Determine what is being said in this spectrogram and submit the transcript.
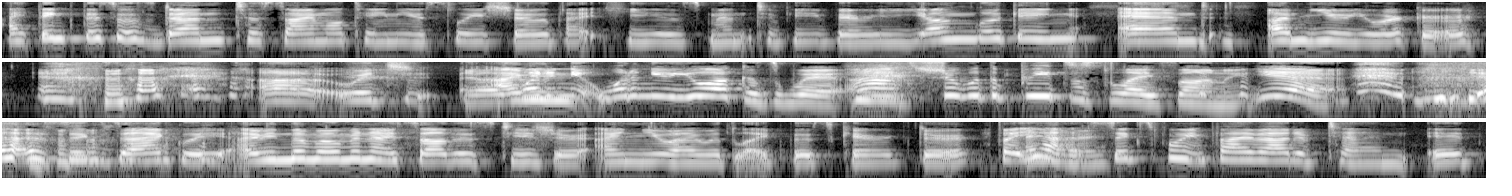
I think this was done to simultaneously show that he is meant to be very young looking and a New Yorker. uh, which, I what, mean, do New, what do New Yorkers wear? Ah, shit with a pizza slice on it. Yeah. yes, exactly. I mean, the moment I saw this T-shirt, I knew I would like this character. But yeah, Anyway. six point five out of ten. It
